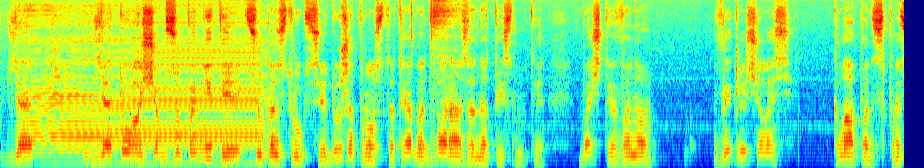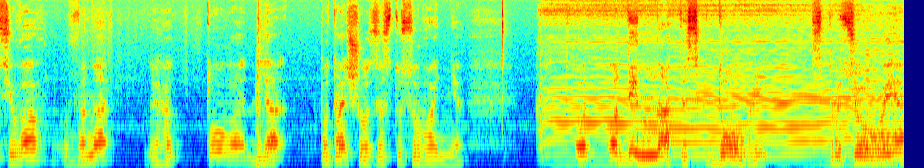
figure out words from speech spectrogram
Для, для того, щоб зупинити цю конструкцію, дуже просто. Треба два рази натиснути. Бачите, вона виключилась, клапан спрацював, вона готова для подальшого застосування. Один натиск довгий спрацьовує,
